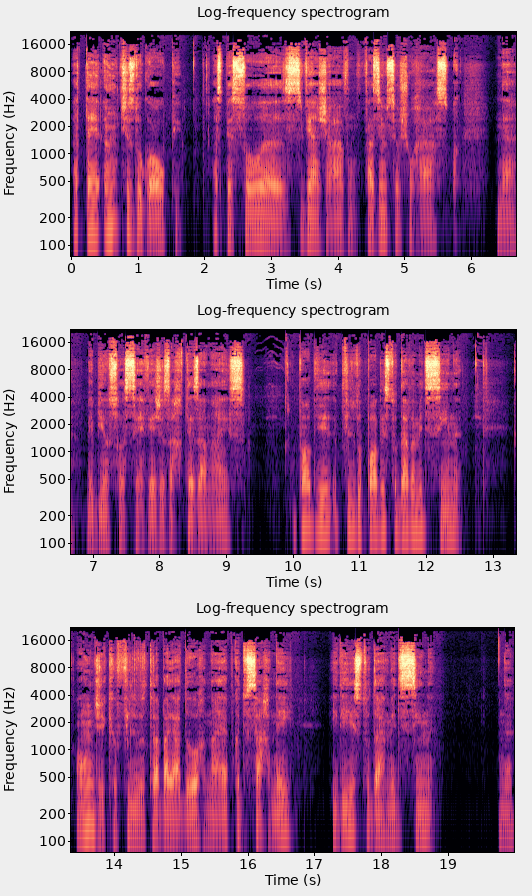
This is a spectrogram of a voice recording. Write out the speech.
Até antes do golpe, as pessoas viajavam, faziam seu churrasco, né? bebiam suas cervejas artesanais. O pobre, o filho do pobre estudava medicina. Onde que o filho do trabalhador, na época do Sarney, iria estudar medicina? Né?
